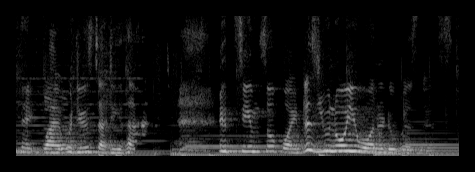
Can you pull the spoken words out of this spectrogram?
like, why would you study that? It seems so pointless. You know, you want to do business."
